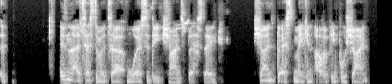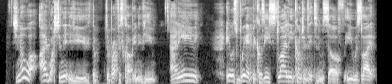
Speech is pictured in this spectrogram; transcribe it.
that isn't that a testament to where Saadiq shines best? Eh, shines best making other people shine. Do you know what? I watched an interview, the, the Breakfast Club interview, and he, it was weird because he slightly contradicted himself. He was like,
